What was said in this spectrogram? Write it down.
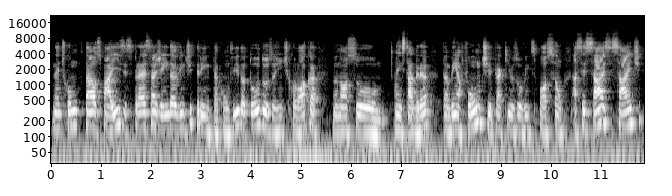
né, de como tá os países para essa agenda 2030. Convido a todos, a gente coloca no nosso Instagram também a fonte para que os ouvintes possam acessar esse site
